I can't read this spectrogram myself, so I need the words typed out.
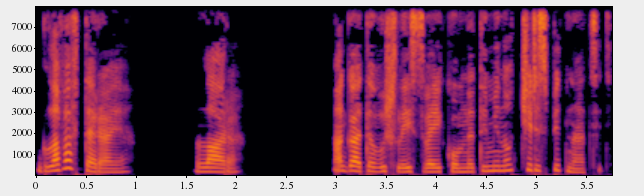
Глава вторая. Лара. Агата вышла из своей комнаты минут через пятнадцать,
